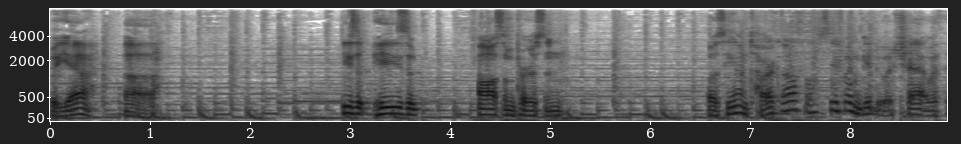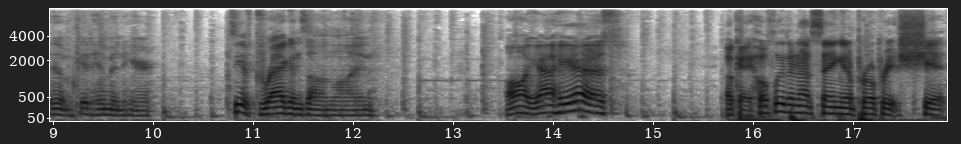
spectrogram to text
But yeah, uh he's a he's a awesome person. Oh, is he on Tarkov? Let's see if I can get to a chat with him. Get him in here. See if Dragon's online. Oh yeah, he is. Okay, hopefully they're not saying inappropriate shit.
